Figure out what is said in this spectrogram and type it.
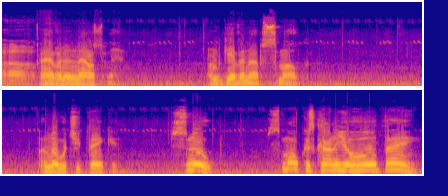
Oh I have an announcement. I'm giving up smoke. I know what you're thinking. Snoop, smoke is kind of your whole thing.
